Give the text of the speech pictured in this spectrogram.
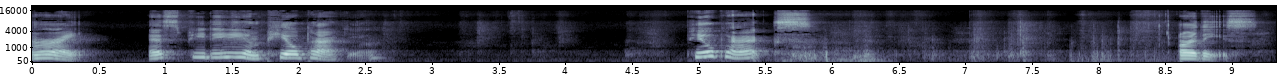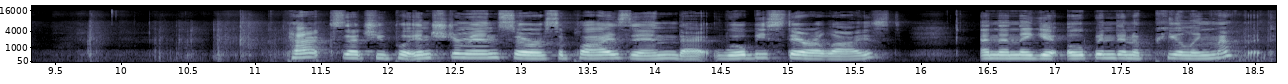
All right, SPD and peel packing. Peel packs are these packs that you put instruments or supplies in that will be sterilized and then they get opened in a peeling method.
